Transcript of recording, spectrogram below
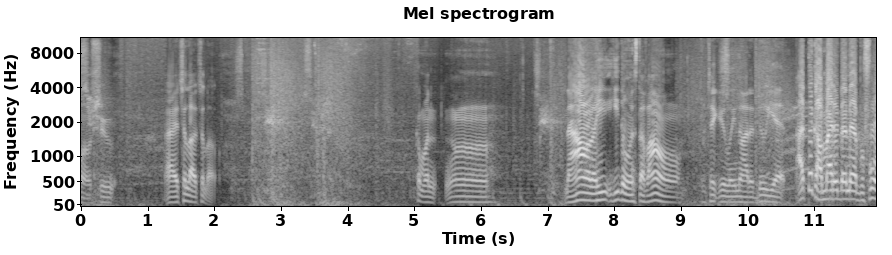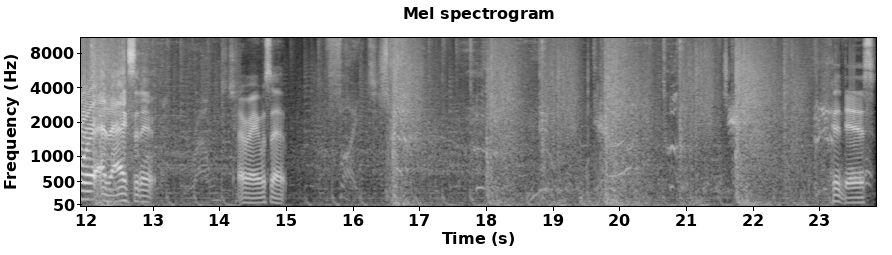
Oh, shoot. Alright, chill out, chill out. Come on. Mm. Now, I don't know. He, he doing stuff I don't particularly know how to do yet. I think I might have done that before as an accident. Alright, what's up? Goodness.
